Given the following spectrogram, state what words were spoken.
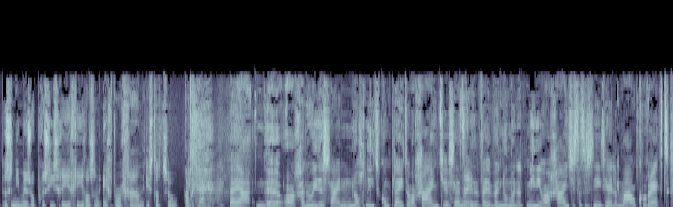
dat ze niet meer zo precies reageren als een echt orgaan. Is dat zo, Katja? Nou ja, uh, organoïden zijn nog niet complete orgaantjes. Nee. We, we, noemen het mini-orgaantjes, dat is niet helemaal correct.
